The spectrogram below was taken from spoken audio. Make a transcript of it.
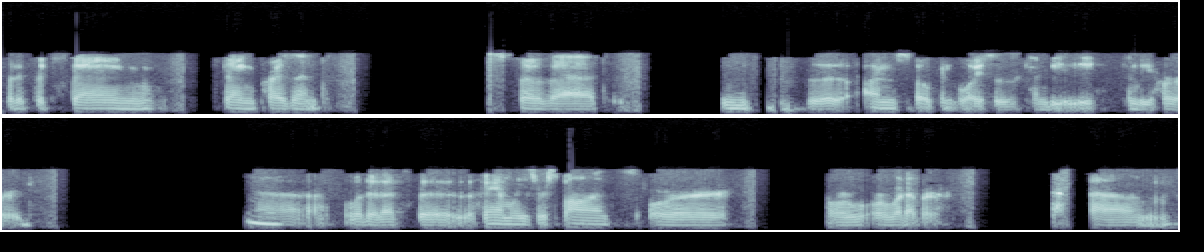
but it's like staying staying present so that the unspoken voices can be can be heard. Mm. Uh, whether that's the, the family's response or or or whatever. Um,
